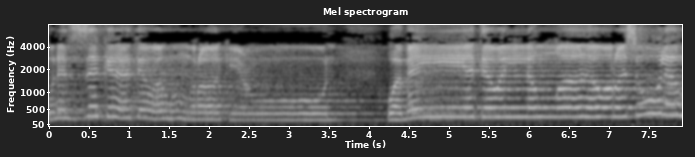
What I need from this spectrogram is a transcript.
ويؤتون الزكاة وهم راكعون ومن يتول الله ورسوله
